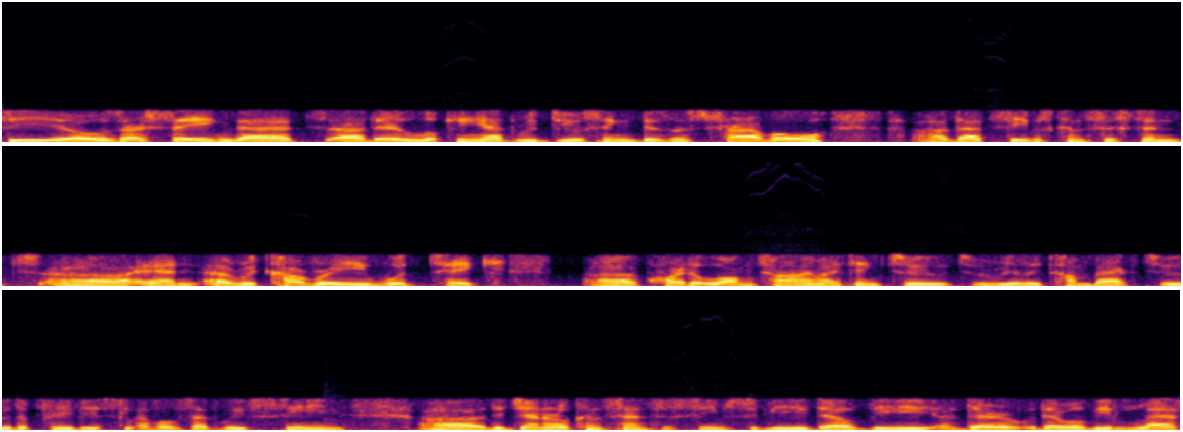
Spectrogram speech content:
CEOs are saying that uh, they're looking at reducing business travel, uh, that seems consistent, uh, and a recovery would take uh, quite a long time, I think, to, to really come back to the previous levels that we've seen. Uh, the general consensus seems to be there'll be there there will be less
